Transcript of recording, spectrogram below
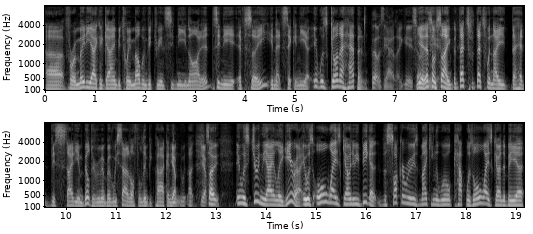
uh, for a mediocre game between Melbourne Victory and Sydney United, Sydney FC in that second year. It was going to happen. That was the A League. Yeah, so, yeah, that's what I'm saying. But that's that's when they, they had this stadium built. You remember we started off Olympic Park, and Yep. uh, Yep. so it was during the A League era. It was always going to be bigger. The Socceroos making the World Cup was always going to be a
